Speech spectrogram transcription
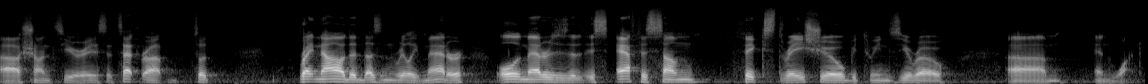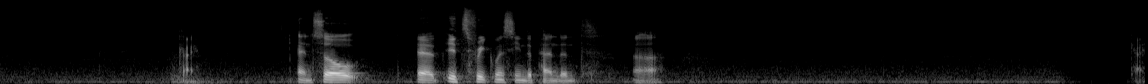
uh, shunt series, etc. So right now that doesn't really matter. All that matters is that this F is some fixed ratio between 0 um, and 1. Okay. And so uh, it's frequency independent. Uh, okay.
